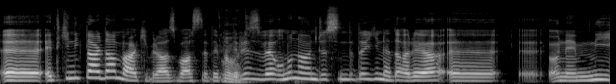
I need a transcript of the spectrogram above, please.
E, etkinliklerden belki biraz bahsedebiliriz. Evet. Ve onun öncesinde de yine de araya... E, önemli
